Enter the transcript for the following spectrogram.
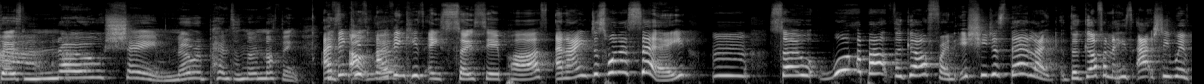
There's, there's no shame, no repentance, no nothing. I think he's, I think he's a sociopath, and I just want to say, mm, so what about the girlfriend? Is she just there, like the girlfriend that he's actually with?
